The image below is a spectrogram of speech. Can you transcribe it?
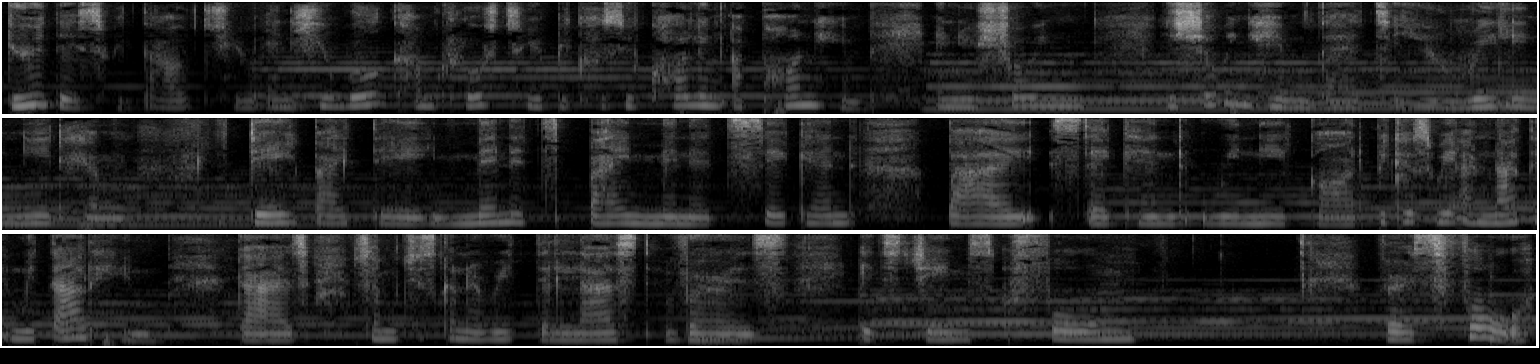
do this without you and he will come close to you because you're calling upon him and you're showing you're showing him that you really need him day by day minutes by minute second by second. We need god because we are nothing without him guys. So i'm just gonna read the last verse. It's james 4 verse 4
